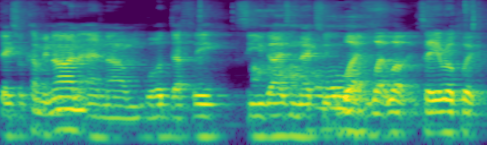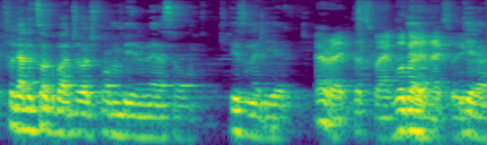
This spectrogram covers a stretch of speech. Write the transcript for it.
thanks for coming on, and um, we'll definitely see you guys next week. What, what, what? Say it real quick. Forgot to talk about George Foreman being an asshole. He's an idiot. All right, that's fine. We'll get it next week. yeah.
